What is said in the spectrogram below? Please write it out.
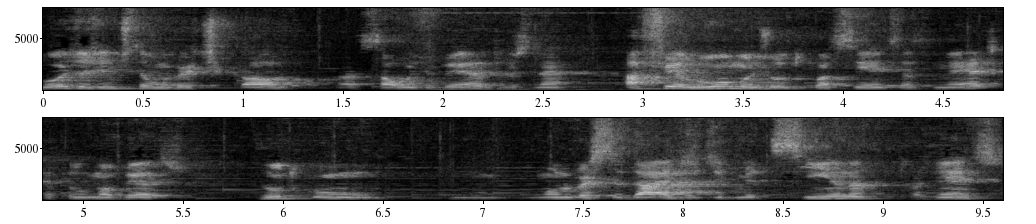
Hoje a gente tem uma vertical da Saúde Ventures, né? A Feluma, junto com as ciências médicas, a Feluma Ventures, junto com uma universidade de medicina a gente,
